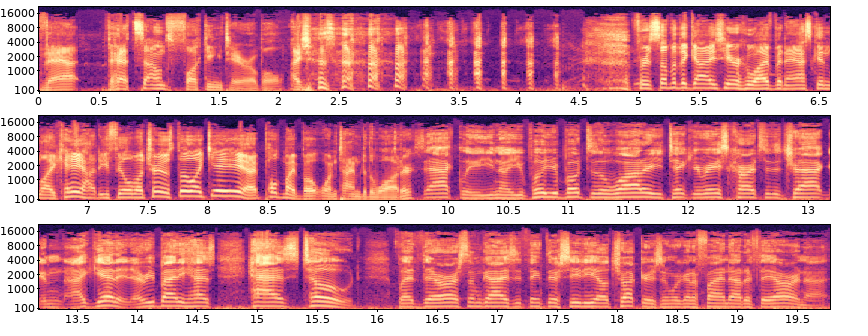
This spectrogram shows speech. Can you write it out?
That that sounds fucking terrible. I just For some of the guys here who I've been asking like, "Hey, how do you feel about trailers?" They're like, "Yeah, yeah, yeah. I pulled my boat one time to the water." Exactly. You know, you pull your boat to the water, you take your race car to the track, and I get it. Everybody has has towed, but there are some guys that think they're CDL truckers, and we're going to find out if they are or not.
